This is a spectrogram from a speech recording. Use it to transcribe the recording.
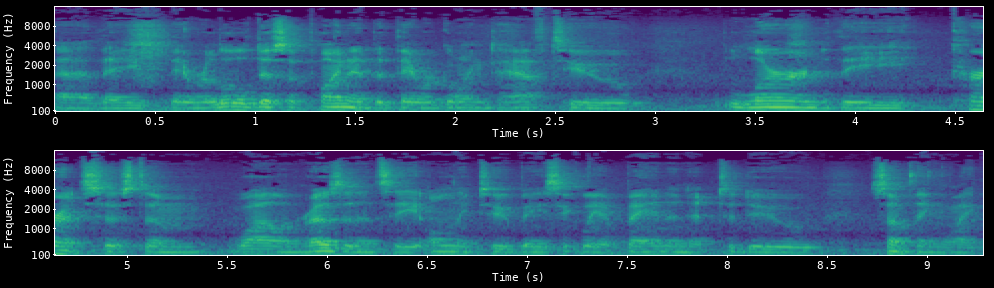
uh, they, they were a little disappointed that they were going to have to learn the current system while in residency, only to basically abandon it to do something like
